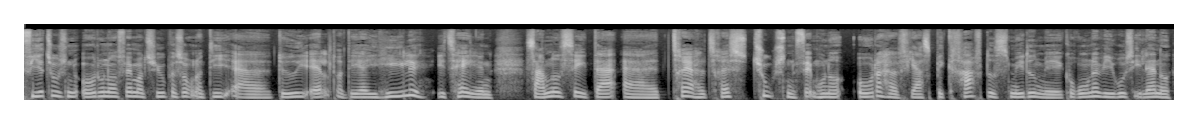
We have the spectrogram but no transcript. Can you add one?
4.825 personer de er døde i alt, og det er i hele Italien. Samlet set der er 53.578 bekræftet smittet med coronavirus i landet,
